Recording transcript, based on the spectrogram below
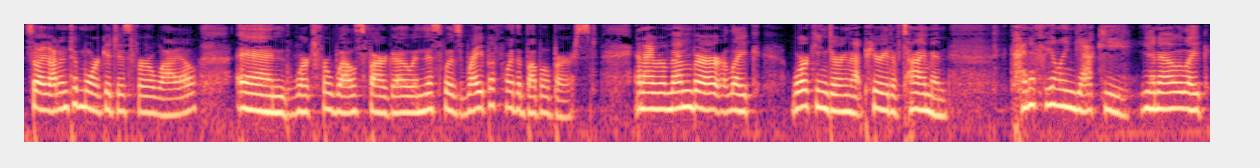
So I got into mortgages for a while and worked for Wells Fargo and this was right before the bubble burst. And I remember like working during that period of time and kind of feeling yucky, you know, like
